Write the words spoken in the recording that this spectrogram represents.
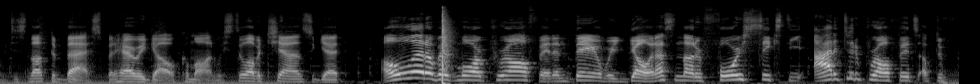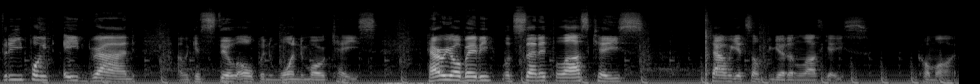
Which is not the best. But here we go. Come on. We still have a chance to get a little bit more profit. And there we go. That's another 460 added to the profits. Up to 3.8 grand. And we can still open one more case. Here we go, baby. Let's send it. Last case. Can we get something good on the last case? Come on.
